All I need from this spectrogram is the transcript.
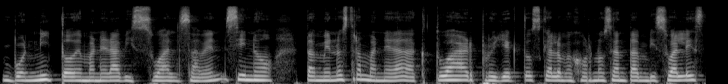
bonito de manera visual, ¿saben? Sino también nuestra manera de actuar, proyectos que a lo mejor no sean tan visuales,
